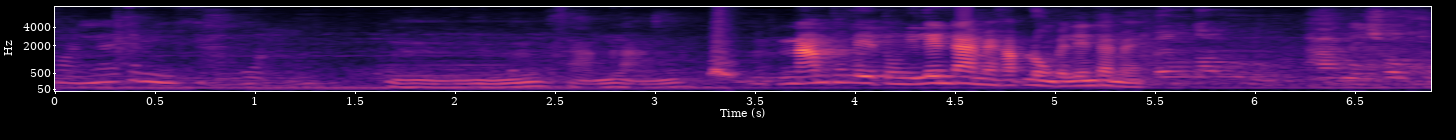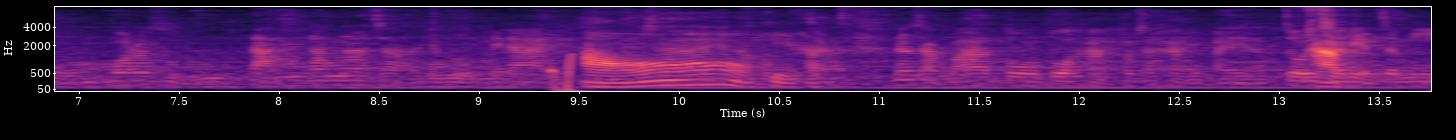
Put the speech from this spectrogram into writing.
ฟอนน่าจะมีสามหลัง อืมสามหลัง น้ำทะเลตรงนี้เล่นได้ไหมครับ ลงไปเล่นได้ไหม เบื้องต้นถ้าในช่วงของมรสุมด้านด้านหน้าจะยังลงไม่ได้อ๋อใช่โอเคครับเนื่องจากว่าตรงตัวหาดเขาจะหายไปครับโดยครับ เฉลี่ยจะมี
